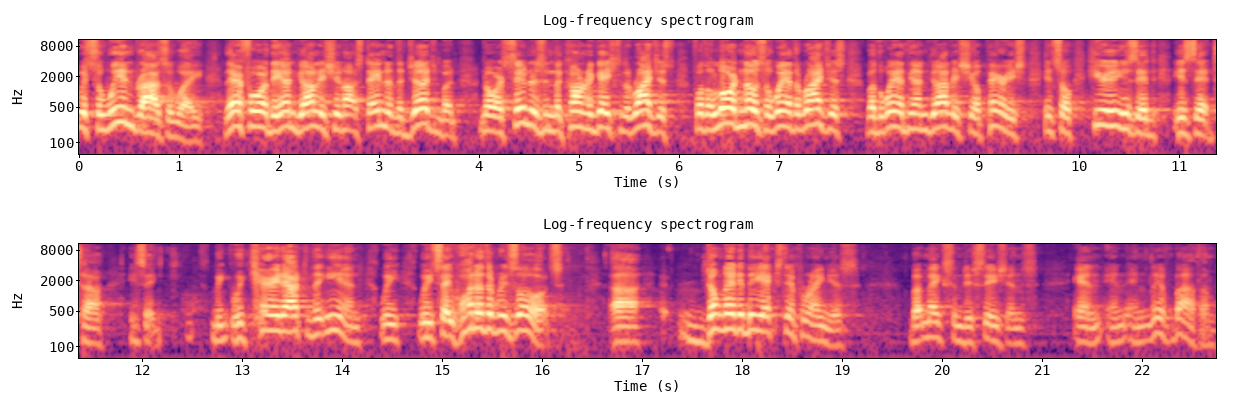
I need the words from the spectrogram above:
which the wind drives away. Therefore, the ungodly shall not stand in the judgment, nor sinners in the congregation of the righteous. For the Lord knows the way of the righteous, but the way of the ungodly shall perish. And so here is it is that uh, is that we, we carry it out to the end. We we say, what are the results? Uh, don't let it be extemporaneous, but make some decisions and, and, and live by them.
